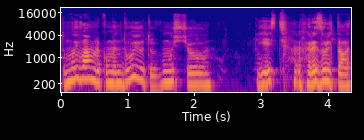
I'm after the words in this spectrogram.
Тому і вам рекомендую, тому що є результат.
